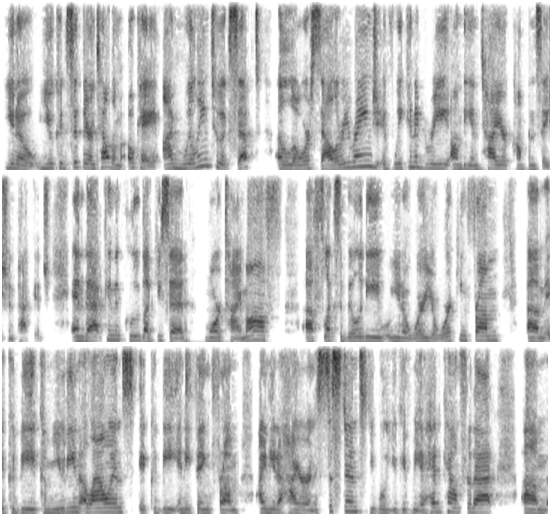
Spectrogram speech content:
you know, you could sit there and tell them, okay, I'm willing to accept a lower salary range if we can agree on the entire compensation package. And that can include, like you said, more time off, uh, flexibility, you know, where you're working from. Um, it could be commuting allowance. It could be anything from I need to hire an assistant. Will you give me a head count for that? Um,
